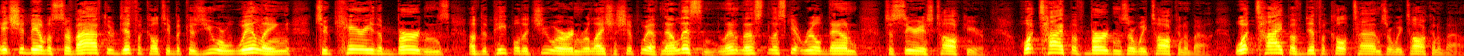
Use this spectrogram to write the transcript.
it should be able to survive through difficulty because you are willing to carry the burdens of the people that you are in relationship with. Now listen, let's, let's get real down to serious talk here. What type of burdens are we talking about? What type of difficult times are we talking about?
